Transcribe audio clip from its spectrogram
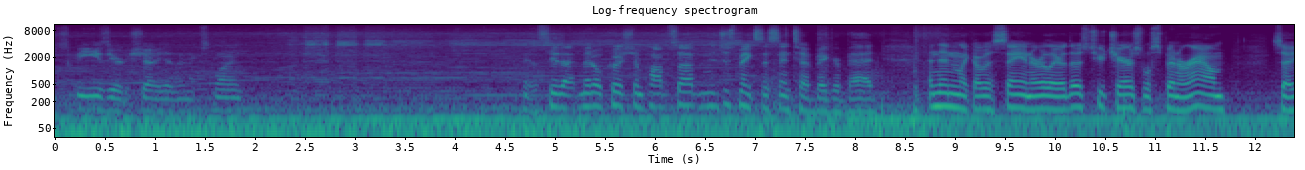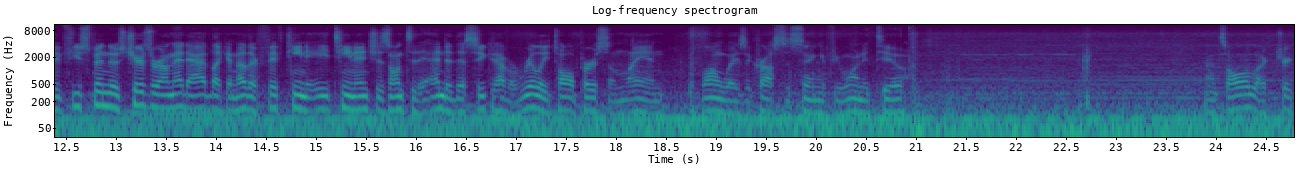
Just be easier to show you than explain. You'll see that middle cushion pops up and it just makes this into a bigger bed. And then like I was saying earlier, those two chairs will spin around. So if you spin those chairs around, that add like another 15 to 18 inches onto the end of this. So you could have a really tall person laying long ways across this thing if you wanted to. That's all electric.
